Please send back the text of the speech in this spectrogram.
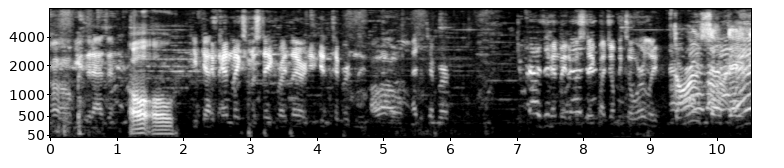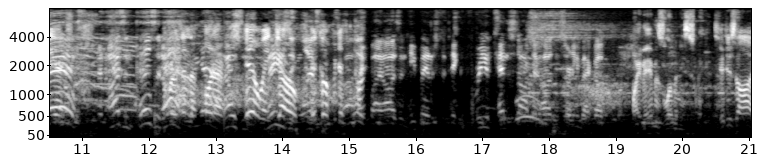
uh-oh. Use it as in. Uh oh. Keep if. Ken makes a mistake right there, he'd get tippered. And, Oh, that's a tipper. Ken made a mistake by jumping so early. The Rusev Day And Ozzy pulls it Runs in the corner. That Here we go. last Let's for this fight by Oz, he managed to take three of ten stocks and starting it back up. My name is Lemony Snicket. It is I,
